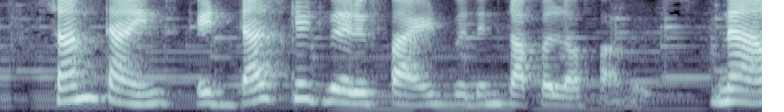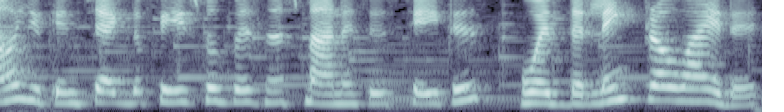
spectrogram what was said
sometimes it does get verified within couple of hours. Now you can check the Facebook Business Manager status with the link provided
